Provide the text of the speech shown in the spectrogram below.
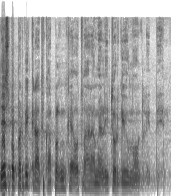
Dnes po prvýkrát v kaplnke otvárame liturgiu modlitby.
